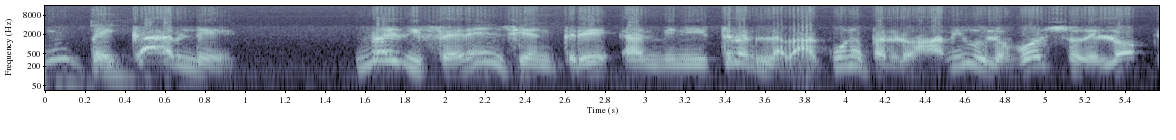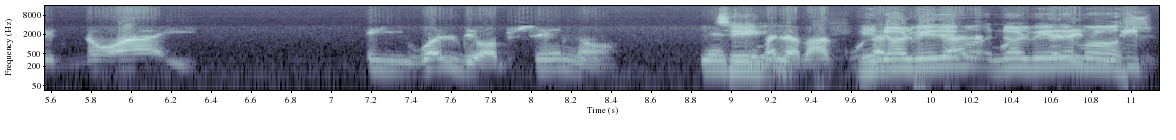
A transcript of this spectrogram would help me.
impecable. No hay diferencia entre administrar la vacuna para los amigos y los bolsos de López. No hay. Es igual de obsceno. Y sí. encima la vacuna Y no olvidemos, no olvidemos,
